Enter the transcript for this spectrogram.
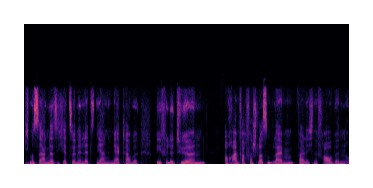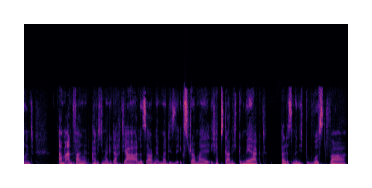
ich muss sagen, dass ich jetzt so in den letzten Jahren gemerkt habe, wie viele Türen auch einfach verschlossen bleiben, weil ich eine Frau bin. Und am Anfang habe ich immer gedacht, ja, alle sagen immer diese Extra Mile. Ich habe es gar nicht gemerkt, weil es mir nicht bewusst war,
